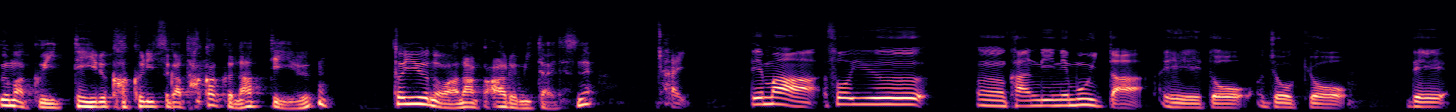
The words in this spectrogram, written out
うまくいっている確率が高くなっているというのはなんかあるみたいですね。はい。で、まあ、そういう、うん、管理に向いた、えっ、と、状況で、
